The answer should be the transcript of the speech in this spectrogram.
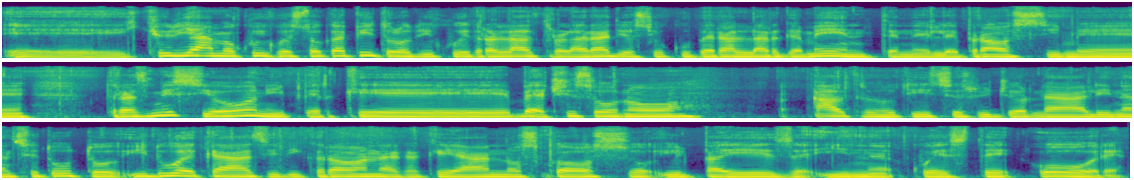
E chiudiamo qui questo capitolo di cui tra l'altro la radio si occuperà largamente nelle prossime trasmissioni perché beh, ci sono altre notizie sui giornali. Innanzitutto i due casi di cronaca che hanno scosso il paese in queste ore.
